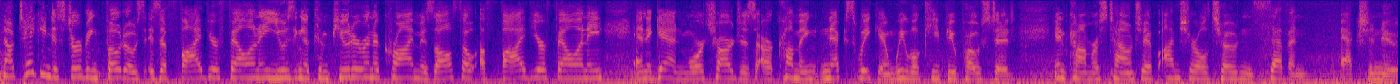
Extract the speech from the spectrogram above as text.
Now, taking disturbing photos is a five-year felony. Using a computer in a crime is also a five-year felony. And again, more charges are coming next week, and we will keep you posted. In Commerce Township, I'm Cheryl Chodun, 7 Action News.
